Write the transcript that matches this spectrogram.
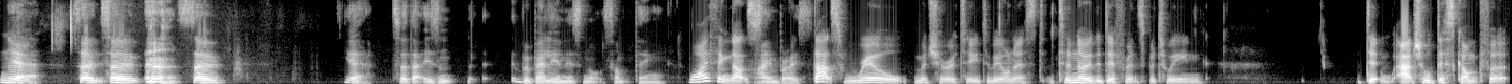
No. Yeah. So so so yeah. So that isn't rebellion is not something Well, I think that's I embrace. that's real maturity, to be honest, to know the difference between di- actual discomfort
